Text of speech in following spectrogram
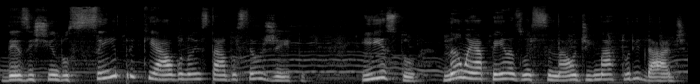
desistindo sempre que algo não está do seu jeito. Isto não é apenas um sinal de imaturidade,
